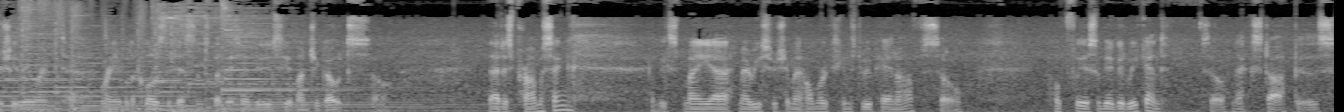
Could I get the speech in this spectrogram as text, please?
Unfortunately, they weren't uh, weren't able to close the distance, but they said they did see a bunch of goats. So that is promising. At least my uh, my research and my homework seems to be paying off. So hopefully this will be a good weekend. So next stop is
